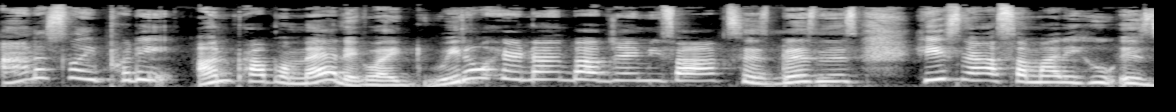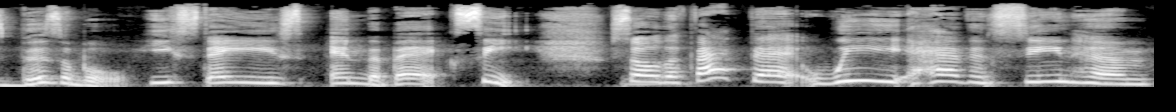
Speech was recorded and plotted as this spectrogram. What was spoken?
honestly, pretty unproblematic. Like we don't hear nothing about Jamie Foxx, his business. He's not somebody who is visible. He stays in the back seat. So the fact that we haven't seen him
